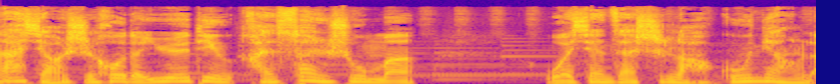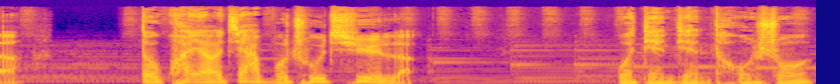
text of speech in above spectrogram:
那小时候的约定还算数吗？我现在是老姑娘了，都快要嫁不出去了。我点点头说：“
